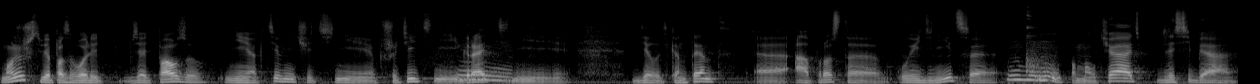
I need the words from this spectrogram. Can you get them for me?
можешь себе позволить взять паузу, не активничать, не шутить, не играть, не делать контент, а просто уединиться, ну, помолчать для себя?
